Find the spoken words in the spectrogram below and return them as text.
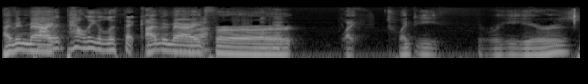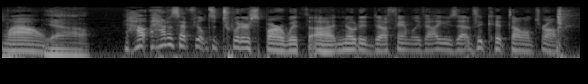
I've been Pale- married. Paleolithic. I've been married era. for Okay. like twenty-three years. Wow. Yeah. How how does that feel to Twitter spar with uh, noted uh, family values advocate Donald Trump?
